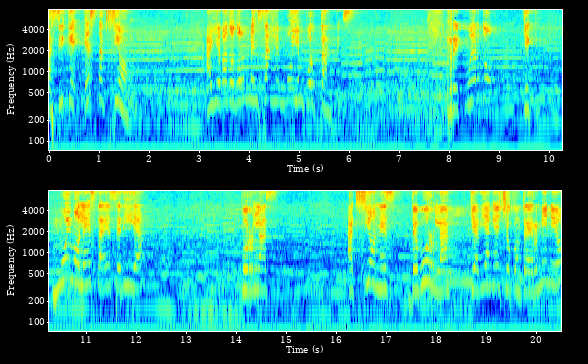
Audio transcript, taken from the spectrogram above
Así que esta acción ha llevado dos mensajes muy importantes. Recuerdo que muy molesta ese día por las acciones de burla que habían hecho contra Herminio,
